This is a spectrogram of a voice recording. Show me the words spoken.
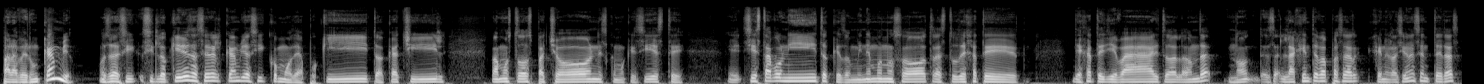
para ver un cambio. O sea, si, si lo quieres hacer el cambio así como de a poquito, acá chill, vamos todos pachones, como que sí, este eh, si está bonito que dominemos nosotras, tú déjate, déjate llevar y toda la onda. No, la gente va a pasar generaciones enteras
